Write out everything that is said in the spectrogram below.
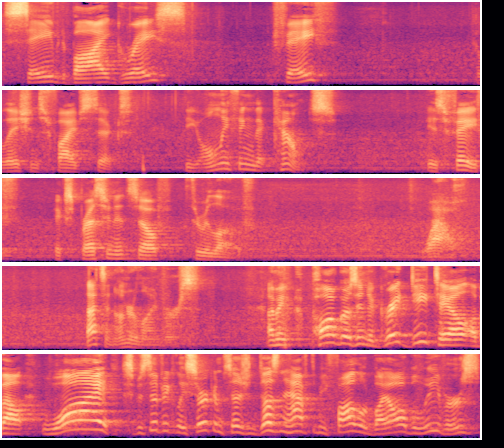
saved by grace, faith? Galatians 5 6. The only thing that counts is faith expressing itself through love. Wow. That's an underline verse. I mean, Paul goes into great detail about why specifically circumcision doesn't have to be followed by all believers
